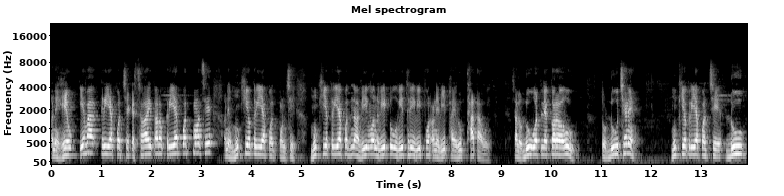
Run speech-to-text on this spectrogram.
અને હેવ એવા ક્રિયાપદ છે કે સહાયકારક ક્રિયાપદ પણ છે અને મુખ્ય ક્રિયાપદ પણ છે. મુખ્ય ક્રિયાપદના V one, V two, V three, V four અને વી ફાઈવ રૂપ થતા હોય. ચાલો, ડુ એટલે કરવું. તો ડુ છે ને, મુખ્ય ક્રિયાપદ છે ડુ,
